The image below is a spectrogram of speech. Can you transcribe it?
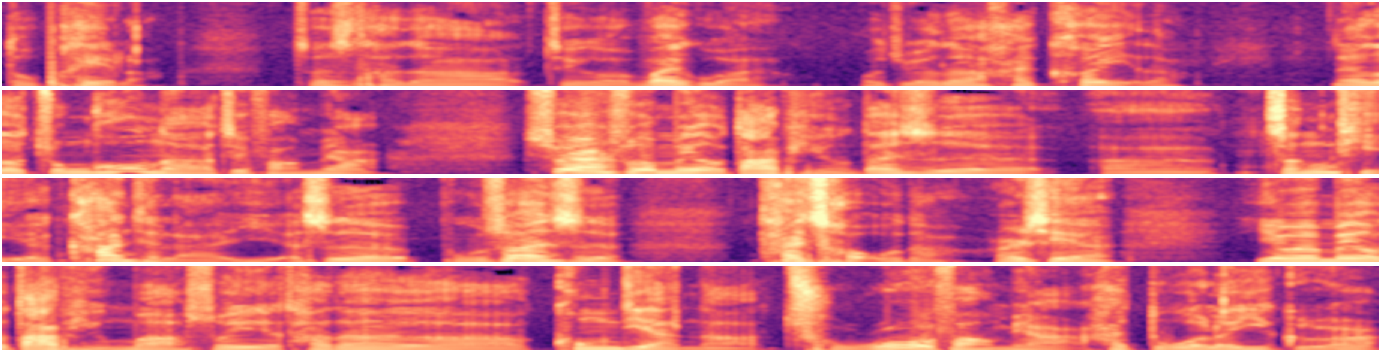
都配了，这是它的这个外观，我觉得还可以的。那个中控呢这方面，虽然说没有大屏，但是呃整体看起来也是不算是太丑的，而且。因为没有大屏嘛，所以它的空间呢，储物方面还多了一格，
